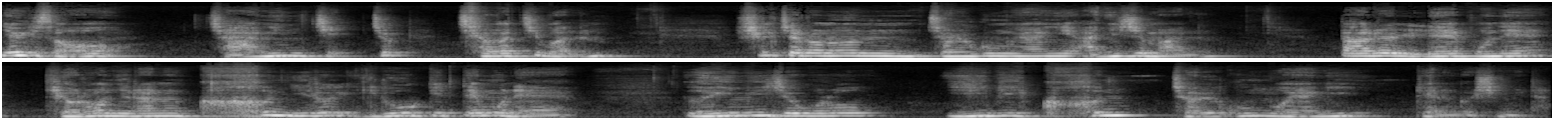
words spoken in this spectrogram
여기서 장인집, 즉 처갓집은 실제로는 절구 모양이 아니지만 딸을 내보내 결혼이라는 큰 일을 이루었기 때문에 의미적으로 입이 큰 절구 모양이 되는 것입니다.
